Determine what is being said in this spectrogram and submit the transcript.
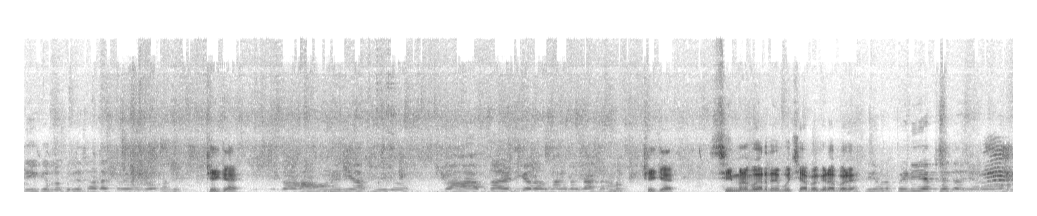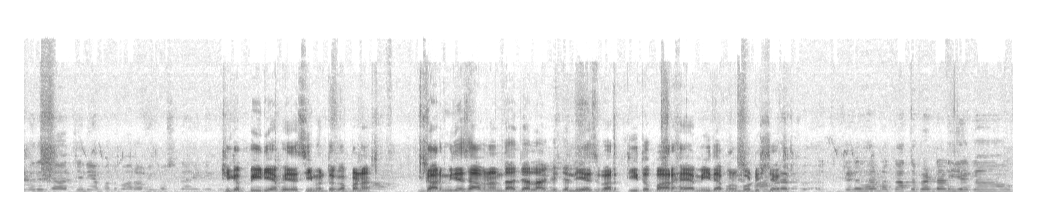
30 ਕਿਲੋ ਵੀਰੇ ਸਾਡਾ ਚੋਇਆ ਗਿਆ ਉਹ ਕਹਿੰਦੇ। ਠੀਕ ਹੈ। ਗਾਹਾਂ ਹੁਣ ਇਹਦੀ ਅਸਲੀ ਤੋਂ ਗਾਹ ਆਪਦਾ ਆਈਡੀਆ ਲਾ ਸਕਦਾ ਗਾਹਕ ਹਨਾ? ਠੀਕ ਹੈ। ਸੀਮਨ ਵਗੈਰਾ ਤੇ ਪੁੱਛਿਆ ਆਪਾਂ ਕਿਹੜਾ ਪਰ ਇਹ ਹੁਣ ਪੀਡੀਐਫ ਦਾ ਯਾਰ ਹੁਣ ਮੇਰੇ ਜਾਤ ਜੀ ਨਹੀਂ ਆਪਾਂ ਦੁਬਾਰਾ ਵੀ ਪੁੱਛ ਦਾਂਗੇ। ਠੀਕ ਹੈ ਪੀਡੀਐਫ ਦੇ ਸੀਮਨ ਤੋਂ ਕੱਢਣਾ ਗਰਮੀ ਦੇ ਹਿਸਾਬ ਨਾਲ ਅੰਦਾਜ਼ਾ ਲਾ ਕੇ ਚੱਲੀਏ ਇਸ ਵਾਰ 30 ਤੋਂ ਪਾਰ ਹੈ ਉਮੀਦ ਆਪਾਂ ਨੂੰ ਬੋਡੀ ਸਟਰਕਚਰ ਜਿਹੜੇ ਹਿਸਾਬ ਨਾਲ ਕੱਦ ਬੈੱਡ ਵਾਲੀ ਹੈਗਾ ਉਹ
